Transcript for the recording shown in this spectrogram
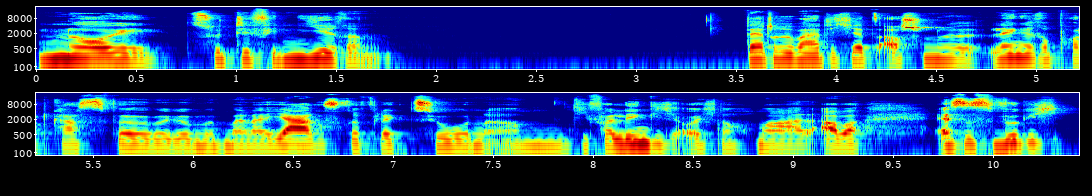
neu zu definieren. Darüber hatte ich jetzt auch schon eine längere Podcast-Folge mit meiner Jahresreflexion. Ähm, die verlinke ich euch nochmal. Aber es ist wirklich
